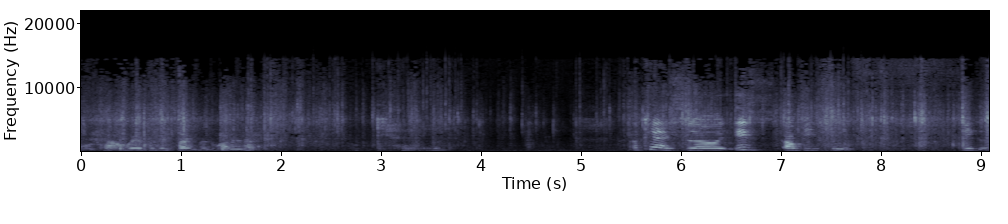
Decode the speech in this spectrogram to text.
Oh, can't wait for the excitement. What is it? Okay. Okay, so it is obviously bigger.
